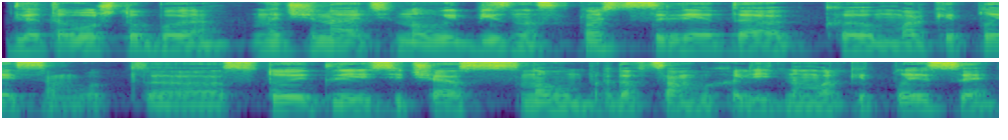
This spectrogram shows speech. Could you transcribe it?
для того, чтобы начинать новый бизнес? Относится ли это к маркетплейсам? Вот э, стоит ли сейчас новым продавцам выходить на маркетплейсы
